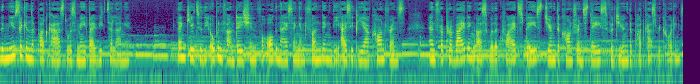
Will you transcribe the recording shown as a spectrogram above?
The music in the podcast was made by Victor Lange. Thank you to the Open Foundation for organizing and funding the ICPR conference and for providing us with a quiet space during the conference days for doing the podcast recordings.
